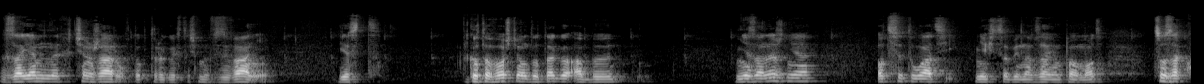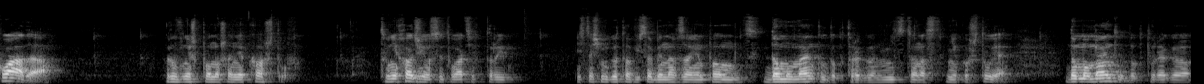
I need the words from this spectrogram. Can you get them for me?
wzajemnych ciężarów, do którego jesteśmy wzywani, jest gotowością do tego, aby niezależnie od sytuacji nieść sobie nawzajem pomoc, co zakłada również ponoszenie kosztów. Tu nie chodzi o sytuację, w której jesteśmy gotowi sobie nawzajem pomóc do momentu, do którego nic to nas nie kosztuje, do momentu, do którego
